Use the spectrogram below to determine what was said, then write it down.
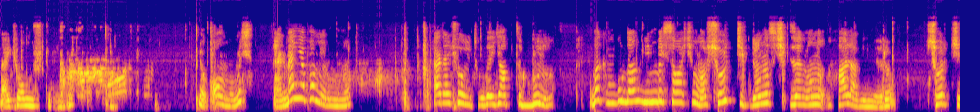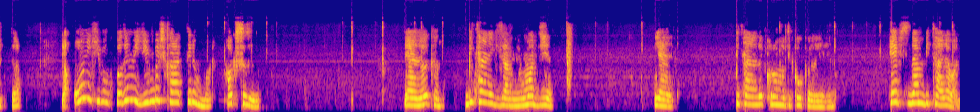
Belki olmuştur yani. Yok olmamış. Yani ben yapamıyorum bunu. Zaten çoğu YouTube'da yaptı bunu. Bakın buradan 25 savaşçım var. Search çıktı. Nasıl çıktı zaten onu hala bilmiyorum. Search çıktı. Ya 12 bin kupadayım ve 25 karakterim var. Haksızım. Yani bakın. Bir tane gizemliyim var. Yani bir tane de kromatik ok yani. Hepsinden bir tane var.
